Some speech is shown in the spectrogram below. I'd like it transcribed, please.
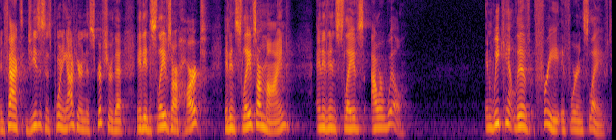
In fact, Jesus is pointing out here in this scripture that it enslaves our heart, it enslaves our mind, and it enslaves our will. And we can't live free if we're enslaved.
